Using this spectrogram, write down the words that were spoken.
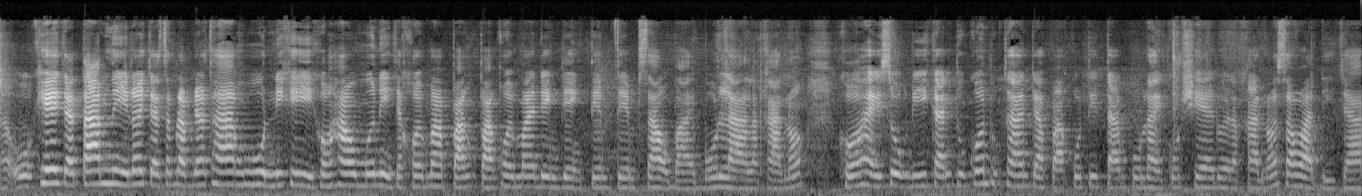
อ่โอเคจะตามนี่เลยจะสำหรับแนวทางหุ้นนี่คือของเฮามือนี้จะคอยมาปังปังคอยมาเด้งเด้งเต็มเต็มเศร้าบายโบนลาละค่ะเนาะขอให้โชคดีกันทุกคนทุกท่านจะฝากกดติดตามกดไลค์กดแชร์ด้วยละค่ะเนาะสวัสดีจ้า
